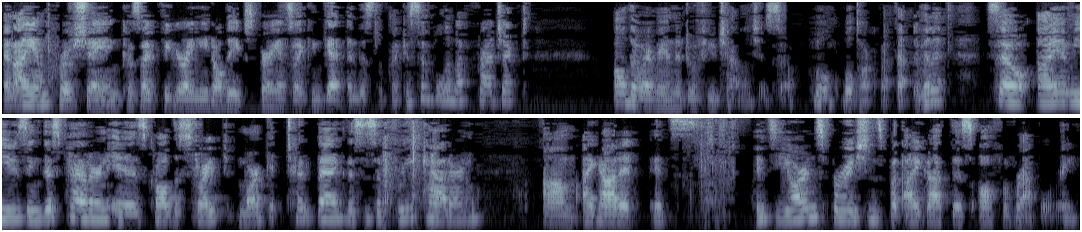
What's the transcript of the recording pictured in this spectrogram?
and I am crocheting because I figure I need all the experience I can get, and this looked like a simple enough project. Although I ran into a few challenges, so we'll we'll talk about that in a minute. So I am using this pattern is called the Striped Market Tote Bag. This is a free pattern um, I got it. It's it's Yarnspirations, but I got this off of Ravelry.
